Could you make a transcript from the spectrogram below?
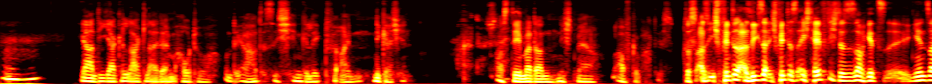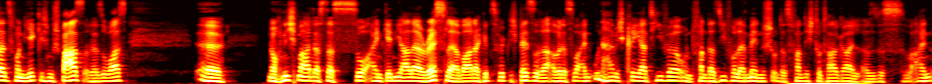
Mhm. Ja, die Jacke lag leider im Auto und er hatte sich hingelegt für ein Nickerchen, aus dem er dann nicht mehr aufgewacht ist. Das, also ich finde, also wie gesagt, ich finde das echt heftig. Das ist auch jetzt äh, jenseits von jeglichem Spaß oder sowas. Äh, noch nicht mal, dass das so ein genialer Wrestler war, da gibt's wirklich bessere, aber das war ein unheimlich kreativer und fantasievoller Mensch und das fand ich total geil. Also das war ein,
